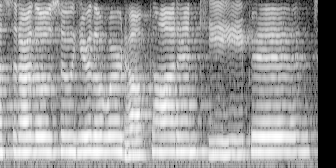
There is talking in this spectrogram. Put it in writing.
Blessed are those who hear the word of God and keep it.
